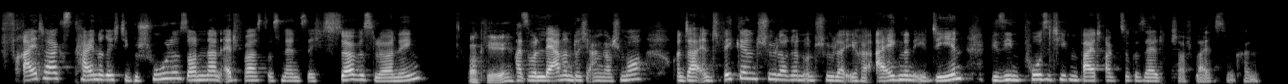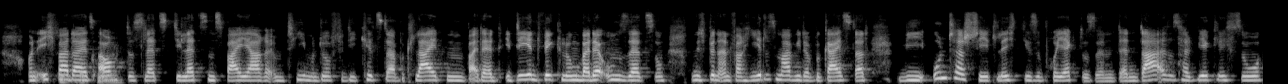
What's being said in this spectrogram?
freitags keine richtige Schule, sondern etwas, das nennt sich Service Learning. Okay. Also Lernen durch Engagement. Und da entwickeln Schülerinnen und Schüler ihre eigenen Ideen, wie sie einen positiven Beitrag zur Gesellschaft leisten können. Und ich war Super da jetzt cool. auch das letzt, die letzten zwei Jahre im Team und durfte die Kids da begleiten bei der Ideeentwicklung, bei der Umsetzung. Und ich bin einfach jedes Mal wieder begeistert, wie unterschiedlich diese Projekte sind. Denn da ist es halt wirklich so,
